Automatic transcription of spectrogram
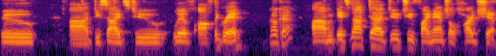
who uh, decides to live off the grid. Okay. Um, it's not uh, due to financial hardship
